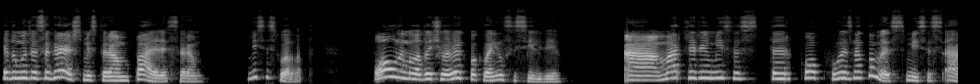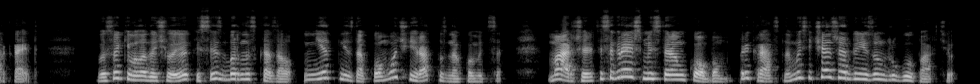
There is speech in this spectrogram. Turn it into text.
«Я думаю, ты сыграешь с мистером Паллисером». «Миссис Уэллард». Полный молодой человек поклонился Сильвии. «А Марджери, миссис Теркоп, вы знакомы с миссис Аркрайт?» Высокий молодой человек из Истборна сказал, «Нет, не знаком, очень рад познакомиться». «Марджери, ты сыграешь с мистером Кобом?» «Прекрасно, мы сейчас же организуем другую партию.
